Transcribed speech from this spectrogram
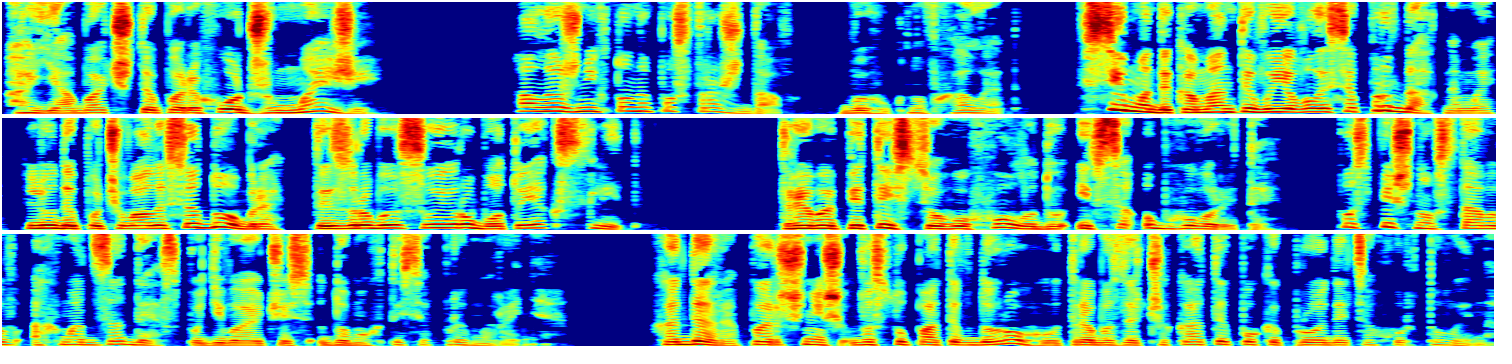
А я, бачите, переходжу межі. Але ж ніхто не постраждав. вигукнув халет. Всі медикаменти виявилися придатними, люди почувалися добре, ти зробив свою роботу як слід. Треба піти з цього холоду і все обговорити. Поспішно вставив Ахмедзаде, сподіваючись домогтися примирення. Хадере, перш ніж виступати в дорогу, треба зачекати, поки пройдеться хуртовина.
